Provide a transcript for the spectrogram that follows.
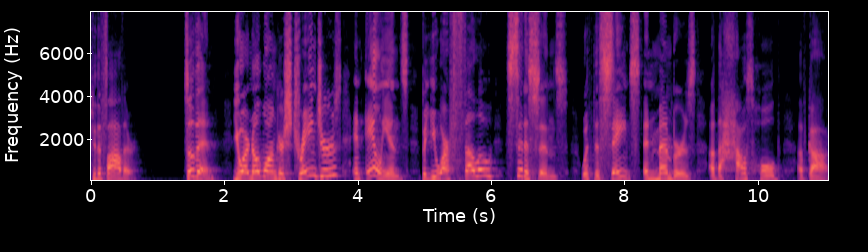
to the Father. So then, you are no longer strangers and aliens, but you are fellow citizens with the saints and members of the household of God.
